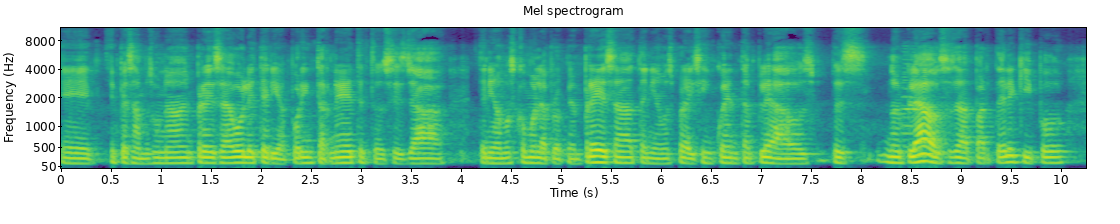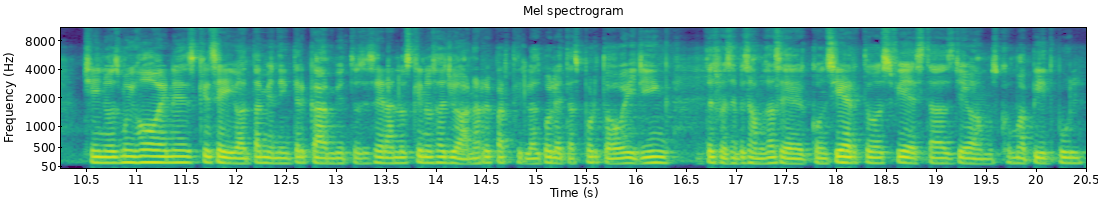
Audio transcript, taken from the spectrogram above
eh, empezamos una empresa de boletería por internet, entonces ya teníamos como la propia empresa, teníamos por ahí 50 empleados, pues no empleados, o sea, parte del equipo chinos muy jóvenes que se iban también de intercambio, entonces eran los que nos ayudaban a repartir las boletas por todo Beijing. Después empezamos a hacer conciertos, fiestas, llevamos como a Pitbull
